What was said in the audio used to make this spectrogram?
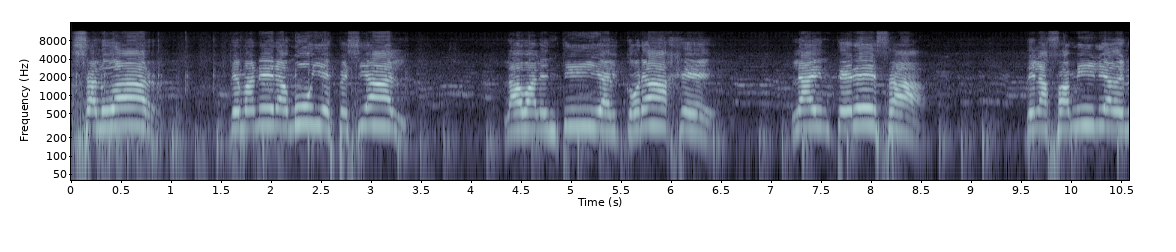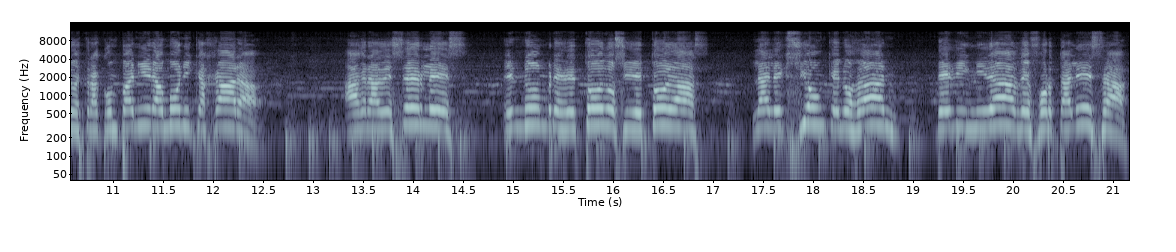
saludar de manera muy especial la valentía, el coraje, la entereza de la familia de nuestra compañera Mónica Jara. Agradecerles en nombre de todos y de todas la lección que nos dan de dignidad, de fortaleza,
